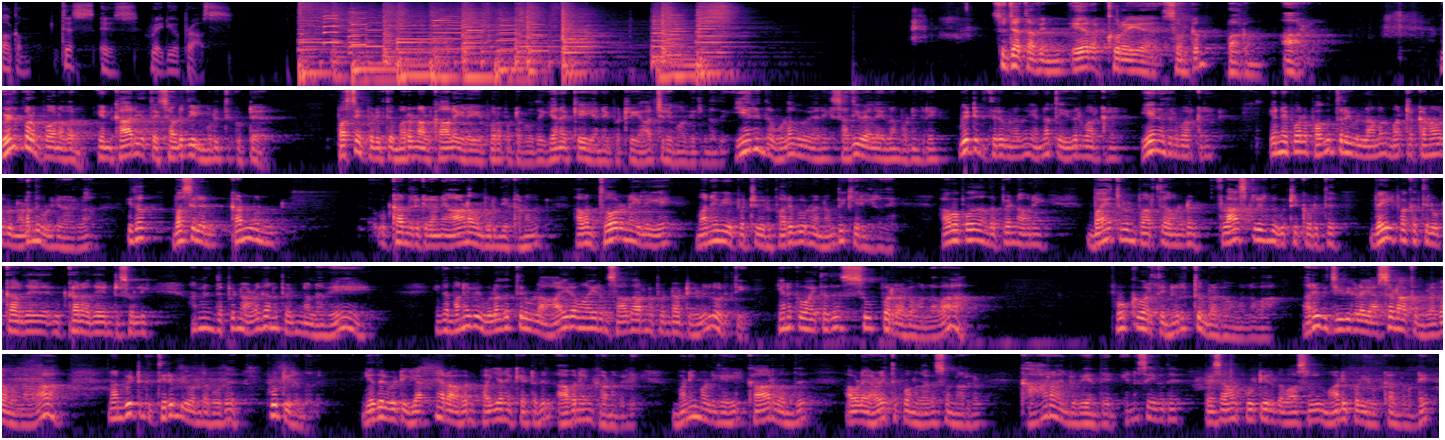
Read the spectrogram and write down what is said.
Welcome this is radio பிராஸ் சுஜாதாவின் ஏறக்குறைய சொர்க்கம் பாகம் ஆறு. விழுப்புரம் போனவன் என் காரியத்தை சடுதியில் முடித்துவிட்டு பஸ்ஸை பிடித்து மறுநாள் காலையிலேயே புறப்பட்ட போது எனக்கே என்னை பற்றி ஆச்சரியமாக இருந்தது. ஏன் இந்த உளவு வேலை சதி வேலையெல்லாம் பண்ணுகிறேன்? வீட்டுக்கு திரும்பினதும் என்னத்தை எதிர்பார்க்கிறேன்? ஏன் எதிர்பார்க்கிறேன்? என்னைப் போல பகுத்தறிவு இல்லாமல் மற்ற கணவர்கள் நடந்து கொள்கிறார்களா? இதோ பஸ்ஸில் கண் முன் உட்கார்ந்திருக்கிறானே ஆணவம் பொருந்திய கணவன். அவன் தோரணையிலேயே மனைவியை பற்றி ஒரு பரிபூர்ண நம்பிக்கை இருக்கிறது. அவ்வப்போது அந்த பெண் அவனை பயத்துடன் பார்த்து அவனுடன் ஃப்ளாஸ்கிலிருந்து ஊற்றி கொடுத்து வெயில் பக்கத்தில் உட்கார்தே உட்காராதே என்று சொல்லி ஆனால் இந்த பெண் அழகான பெண் அல்லவே. இந்த மனைவி உலகத்தில் உள்ள ஆயிரம் ஆயிரம் சாதாரண பெண்டாட்டிகளில் ஒருத்தி. எனக்கு வாய்த்தது சூப்பர் ரகம் அல்லவா? போக்குவரத்தை நிறுத்தும் ரகம் அல்லவா? அறிவு ஜீவிகளை அசடாக்கும் ரகம் அல்லவா? நான் வீட்டுக்கு திரும்பி வந்தபோது பூட்டியிருந்தது. எதிர் வீட்டு யக்ஞராவன் பையனை கேட்டதில் அவனையும் காணவில்லை. மணிமளிகையில் கார் வந்து அவளை அழைத்து போனதாக சொன்னார்கள். காரா? என்று வியந்தேன். என்ன செய்வது? பேசாமல் பூட்டியிருந்த வாசலில் மாடிப்படியில் உட்கார்ந்து கொண்டேன்.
